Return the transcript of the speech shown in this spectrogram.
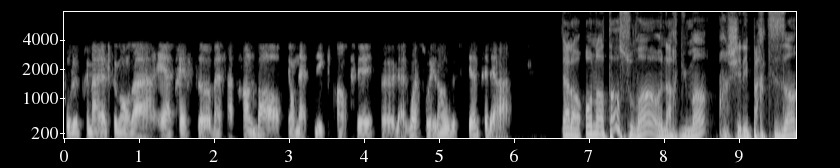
pour le primaire et le secondaire, et après ça, ben, ça prend le bord, puis on applique en fait euh, la loi sur les langues officielles fédérales. Alors, on entend souvent un argument chez les partisans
